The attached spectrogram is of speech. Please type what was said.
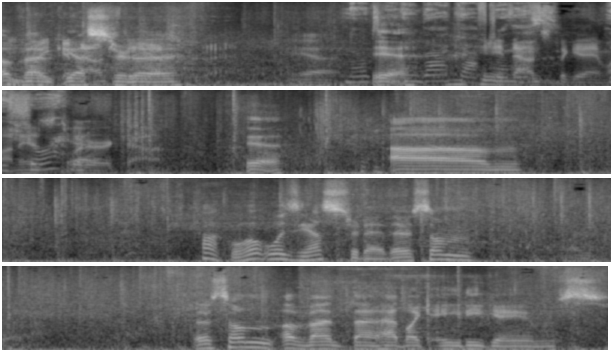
event Mike announced it yesterday? Yeah. Yeah. he announced the game on his Twitter account. Yeah. Um. Fuck. What was yesterday? There's some. There's some event that had like 80 games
